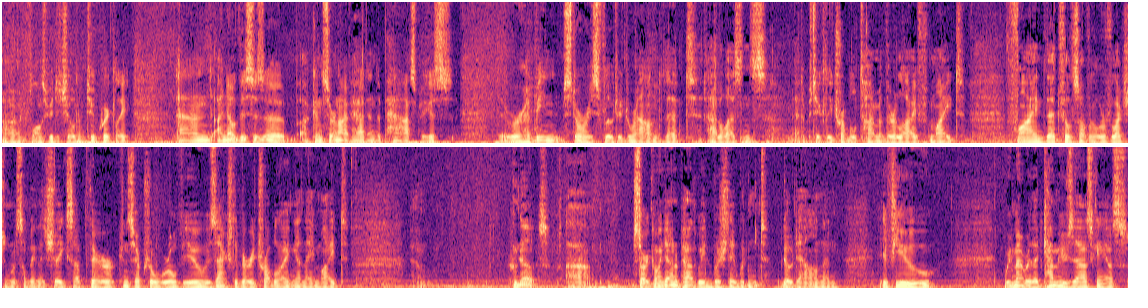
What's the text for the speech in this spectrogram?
uh, philosophy to children too quickly, and I know this is a, a concern I've had in the past because there have been stories floated around that adolescents, at a particularly troubled time of their life, might find that philosophical reflection was something that shakes up their conceptual worldview, is actually very troubling, and they might, um, who knows, um, start going down a path we'd wish they wouldn't go down. And if you remember that Camus is asking us,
